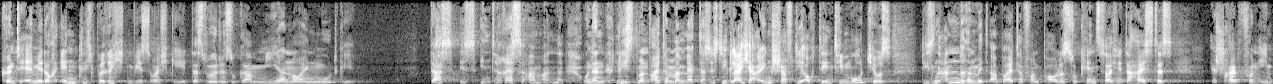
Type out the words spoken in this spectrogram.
könnte er mir doch endlich berichten, wie es euch geht. Das würde sogar mir neuen Mut geben. Das ist Interesse am anderen. Und dann liest man weiter und man merkt, das ist die gleiche Eigenschaft, die auch den Timotheus, diesen anderen Mitarbeiter von Paulus, so kennzeichnet. Da heißt es, er schreibt von ihm,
